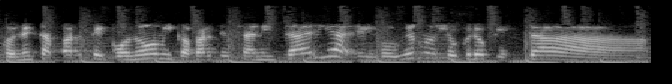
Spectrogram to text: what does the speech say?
con esta parte económica, parte sanitaria, el gobierno yo creo que está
